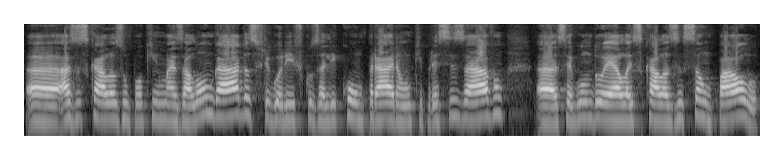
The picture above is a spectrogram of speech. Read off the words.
Uh, as escalas um pouquinho mais alongadas, frigoríficos ali compraram o que precisavam. Segundo ela, escalas em São Paulo,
